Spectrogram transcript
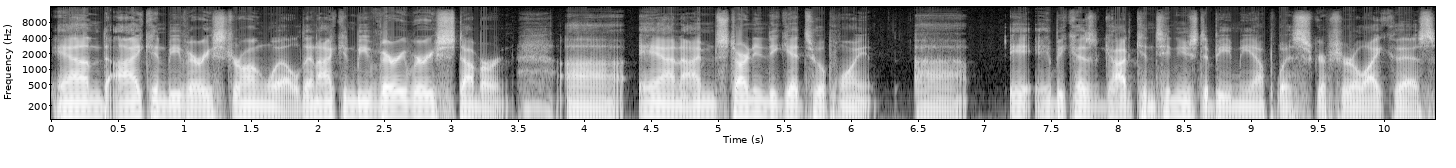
and I can be very strong willed and I can be very, very stubborn. Uh, and I'm starting to get to a point uh, it, because God continues to beat me up with scripture like this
